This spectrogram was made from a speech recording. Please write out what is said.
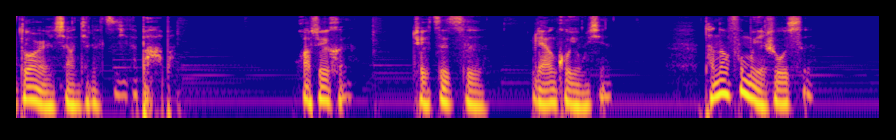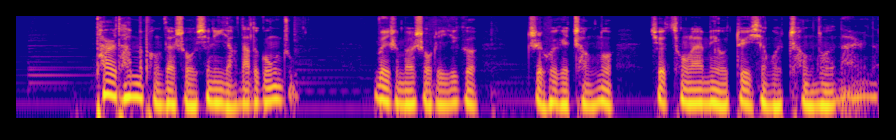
多少人想起了自己的爸爸。话虽狠，却字字良苦用心。谈到父母也是如此。她是他们捧在手心里养大的公主，为什么要守着一个只会给承诺却从来没有兑现过承诺的男人呢？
